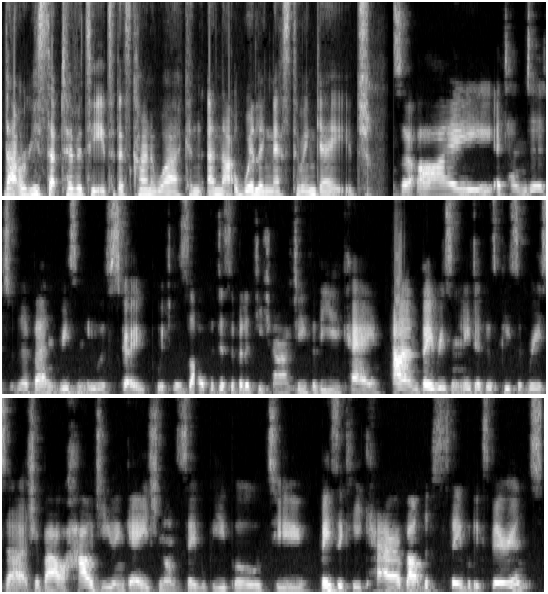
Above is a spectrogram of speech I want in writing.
that receptivity to this kind of work and, and that willingness to engage. So I attended an event recently with Scope which is like the disability charity for the UK and they recently did this piece of research about how do you engage non-disabled people to basically care about the disabled experience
